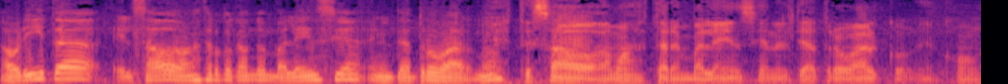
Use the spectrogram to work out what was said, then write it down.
ahorita. El sábado van a estar tocando en Valencia, en el Teatro Bar, ¿no? Este sábado vamos a estar en Valencia, en el Teatro Balco, eh, con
